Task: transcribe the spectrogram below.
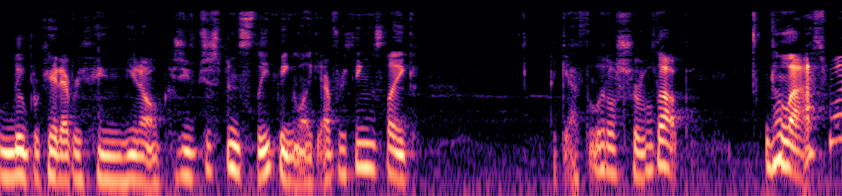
lubricate everything, you know, because you've just been sleeping. Like everything's like, I guess, a little shriveled up. The last one,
